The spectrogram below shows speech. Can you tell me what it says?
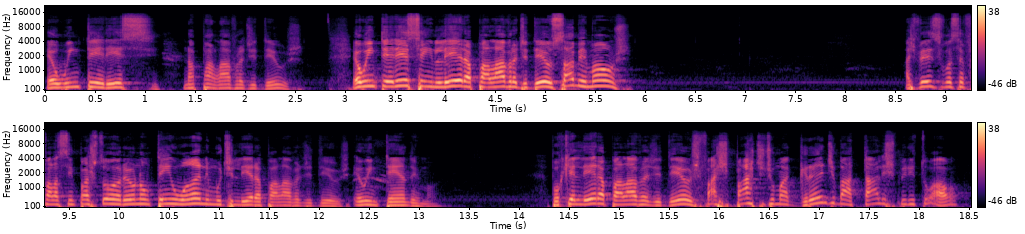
é o interesse na palavra de Deus. É o interesse em ler a palavra de Deus. Sabe, irmãos? Às vezes você fala assim, pastor, eu não tenho ânimo de ler a palavra de Deus. Eu entendo, irmão. Porque ler a palavra de Deus faz parte de uma grande batalha espiritual.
